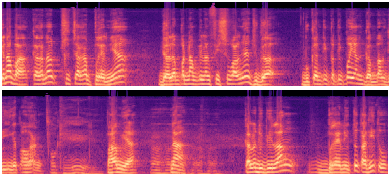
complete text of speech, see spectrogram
Kenapa? Karena secara brandnya dalam penampilan visualnya juga bukan tipe-tipe yang gampang diingat orang. Oke. Paham ya? Nah, kalau dibilang brand itu tadi itu,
